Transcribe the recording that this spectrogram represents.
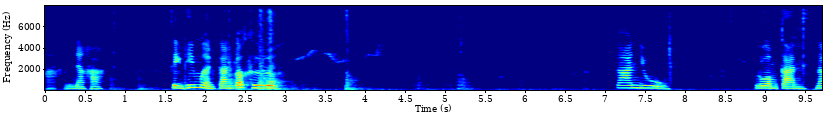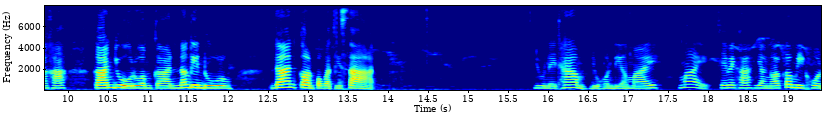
อ่านี่นะคะ สิ่งที่เหมือนกันก็คือ การอยู่รวมกันนะคะ การอยู่รวมกันนักเรียนดูด้านก่อนประวัติศาสตร์ อยู่ในถ้ำอยู่คนเดียวไหม ไม่ใช่ไหมคะ อย่างน้อยก็มีคน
